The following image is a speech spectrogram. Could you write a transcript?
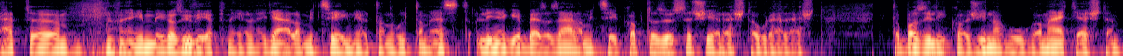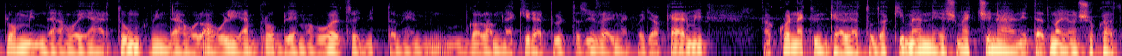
Hát én még az üvépnél, egy állami cégnél tanultam ezt. Lényegében ez az állami cég kapta az összes ilyen restaurálást. Tehát a bazilika, a zsinagóga, a Mátyás templom, mindenhol jártunk, mindenhol, ahol ilyen probléma volt, hogy mit tudom én, galam neki repült az üvegnek, vagy akármi, akkor nekünk kellett oda kimenni és megcsinálni, tehát nagyon sokat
